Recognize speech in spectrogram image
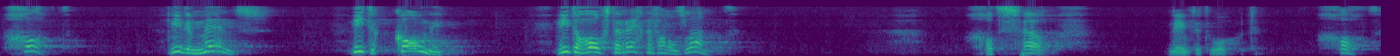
God. Niet de mens. Niet de koning. Niet de hoogste rechter van ons land. God zelf neemt het woord. God.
